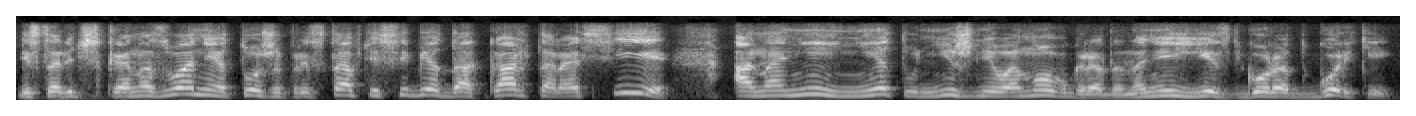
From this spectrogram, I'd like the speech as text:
историческое название. Тоже представьте себе, да, карта России, а на ней нету Нижнего Новгорода, на ней есть город Горький.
